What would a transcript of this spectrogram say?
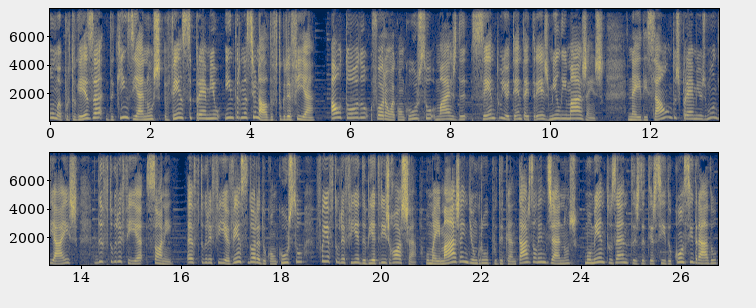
Uma portuguesa de 15 anos vence Prémio Internacional de Fotografia. Ao todo, foram a concurso mais de 183 mil imagens na edição dos Prémios Mundiais de Fotografia Sony. A fotografia vencedora do concurso foi a fotografia de Beatriz Rocha, uma imagem de um grupo de cantares alentejanos momentos antes de ter sido considerado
